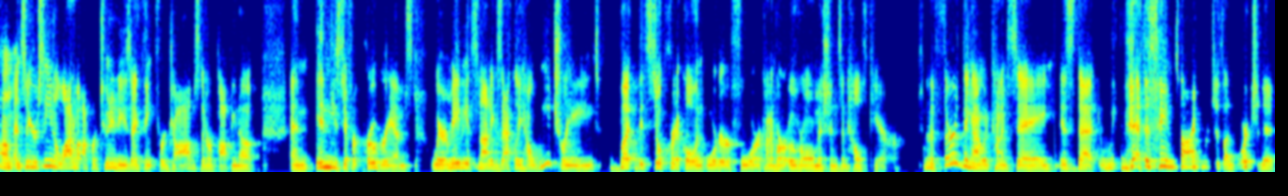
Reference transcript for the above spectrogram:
Um, and so you're seeing a lot of opportunities, I think, for jobs that are popping up and in these different programs where maybe it's not exactly how we trained, but it's still critical in order for kind of our overall missions in healthcare. The third thing I would kind of say is that we, at the same time, which is unfortunate,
